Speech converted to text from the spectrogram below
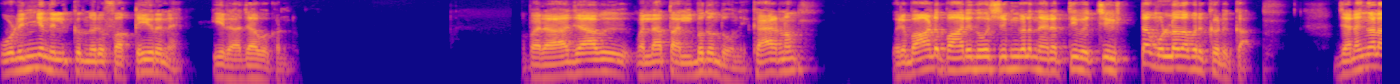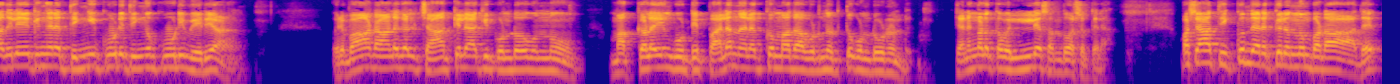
ഒഴിഞ്ഞു നിൽക്കുന്ന ഒരു ഫക്കീറിനെ ഈ രാജാവ് കണ്ടു. അപ്പൊ രാജാവ് വല്ലാത്ത അത്ഭുതം തോന്നി. കാരണം ഒരുപാട് പാരിതോഷികങ്ങൾ നിരത്തി വെച്ച് ഇഷ്ടമുള്ളത് അവർക്ക് എടുക്കാം. ജനങ്ങൾ അതിലേക്ക് ഇങ്ങനെ തിങ്ങിക്കൂടി തിങ്ങിക്കൂടി വരികയാണ്. ഒരുപാട് ആളുകൾ ചാക്കിലാക്കി കൊണ്ടുപോകുന്നു. മക്കളെയും കൂട്ടി പല നിലക്കും അത് അവിടുന്ന് എടുത്തു കൊണ്ടുപോകുന്നുണ്ട്. ജനങ്ങളൊക്കെ വലിയ സന്തോഷത്തിലാണ്. പക്ഷെ ആ തിക്കും തിരക്കിലൊന്നും പെടാതെ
